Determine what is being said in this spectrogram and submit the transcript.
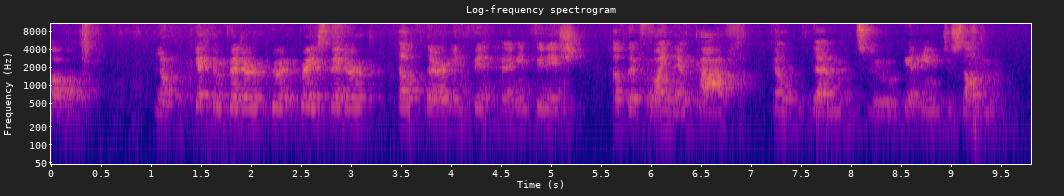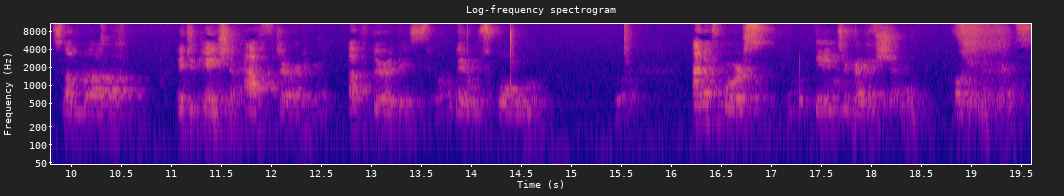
uh, you know, get their better grades better, help them in, uh, in Finnish, help them find their path, help them to get into some some uh, education after after this peruskoulu. And of course, the integration of immigrants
